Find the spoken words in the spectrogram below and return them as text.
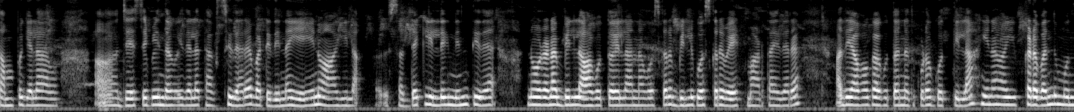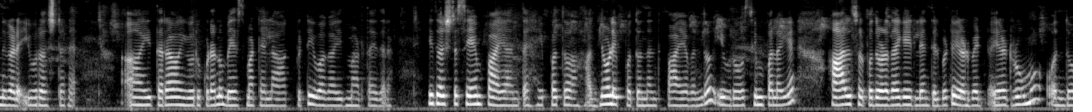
ಸಂಪಿಗೆಲ್ಲ ಜೆ ಸಿ ಬಿಯಿಂದ ಇದೆಲ್ಲ ತೆಗ್ಸಿದ್ದಾರೆ. ಬಟ್ ಇದನ್ನು ಏನೂ ಆಗಿಲ್ಲ. ಸದ್ಯಕ್ಕೆ ಇಲ್ಲಿಗೆ ನಿಂತಿದೆ. ನೋಡೋಣ ಬಿಲ್ ಆಗುತ್ತೋ ಇಲ್ಲ ಅನ್ನೋಗೋಸ್ಕರ ಬಿಲ್ಗೋಸ್ಕರ ವೇಟ್ ಮಾಡ್ತಾ ಇದ್ದಾರೆ. ಅದು ಯಾವಾಗ ಆಗುತ್ತೋ ಅನ್ನೋದು ಕೂಡ ಗೊತ್ತಿಲ್ಲ. ಇನ್ನು ಈ ಕಡೆ ಬಂದು ಮುಂದುಗಡೆ, ಇವರು ಅಷ್ಟೇ ಈ ಥರ ಇವರು ಕೂಡ ಬೇಸ್ ಮಟ್ಟ ಎಲ್ಲ ಹಾಕ್ಬಿಟ್ಟು ಇವಾಗ ಇದು ಮಾಡ್ತಾ ಇದ್ದಾರೆ ಇದು ಅಷ್ಟೇ ಸೇಮ್ ಪಾಯ ಅಂತೆ. ಇಪ್ಪತ್ತು ಹದಿನೇಳು ಇಪ್ಪತ್ತೊಂದು ಅಂತ ಪಾಯ ಬಂದು ಇವರು ಸಿಂಪಲಾಗಿ ಹಾಲ್ ಸ್ವಲ್ಪ ದೊಡ್ಡದಾಗೆ ಇರಲಿ ಅಂತ ಹೇಳ್ಬಿಟ್ಟು ಎರಡು ಬೆಡ್, ಎರಡು ರೂಮು ಒಂದು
